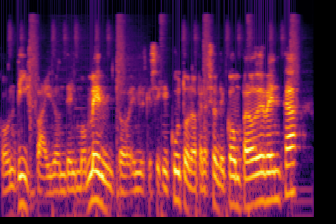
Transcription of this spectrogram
con DeFi, donde el momento en el que se ejecuta una operación de compra o de venta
